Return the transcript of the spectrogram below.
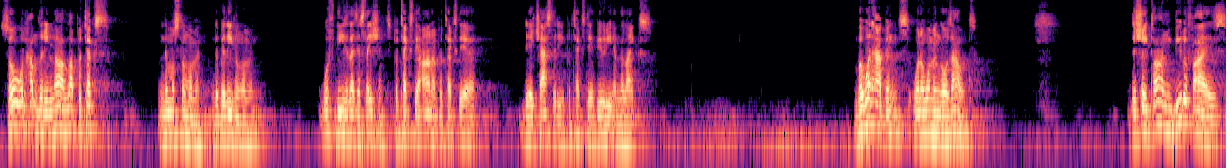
So, Alhamdulillah, Allah protects the Muslim woman, the believing woman, with these legislations, protects their honor, protects their, their chastity, protects their beauty and the likes. But what happens when a woman goes out? The shaitan beautifies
